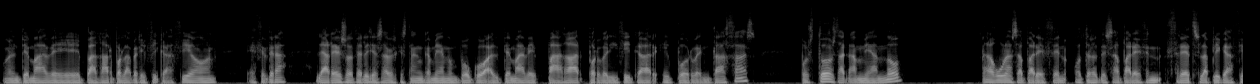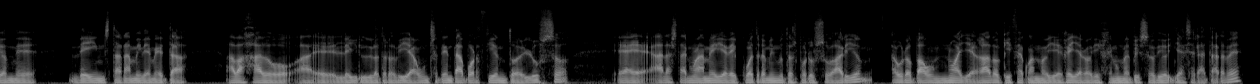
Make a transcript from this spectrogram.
con el tema de pagar por la verificación, etcétera. Las redes sociales ya sabes que están cambiando un poco al tema de pagar por verificar y por ventajas. Pues todo está cambiando. Algunas aparecen, otras desaparecen. Threads, la aplicación de, de Instagram y de Meta, ha bajado el, el otro día un 70% el uso. Eh, ahora está en una media de 4 minutos por usuario. Europa aún no ha llegado, quizá cuando llegue, ya lo dije en un episodio, ya será tarde.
